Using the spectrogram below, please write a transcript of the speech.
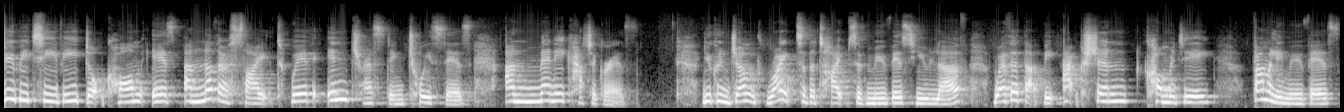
TubiTV.com is another site with interesting choices and many categories. You can jump right to the types of movies you love, whether that be action, comedy, family movies,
